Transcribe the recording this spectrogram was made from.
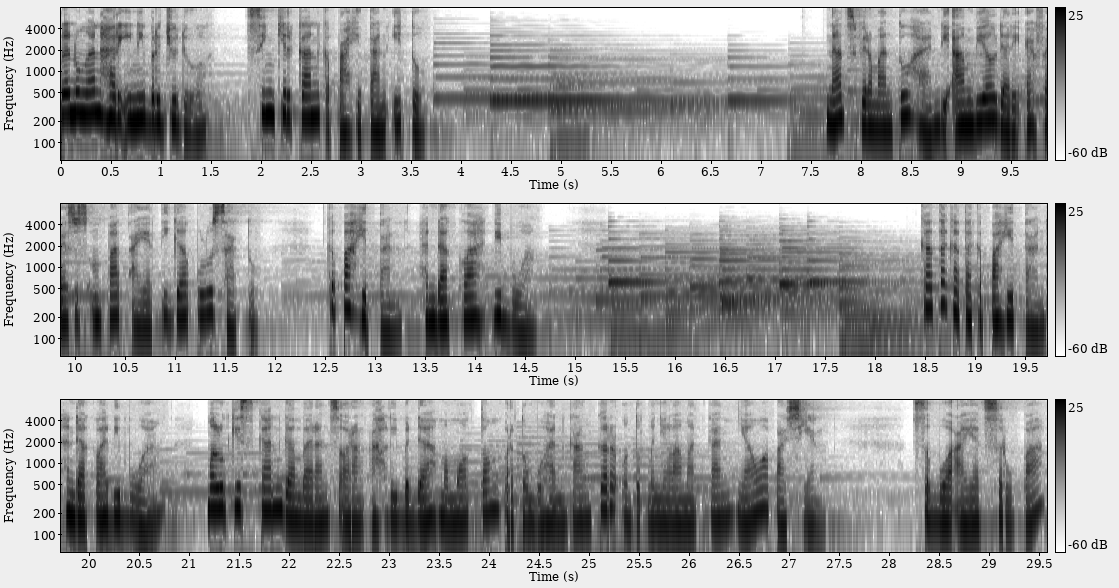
Renungan hari ini berjudul Singkirkan Kepahitan Itu. Nats firman Tuhan diambil dari Efesus 4 ayat 31. Kepahitan hendaklah dibuang. Kata-kata kepahitan hendaklah dibuang melukiskan gambaran seorang ahli bedah memotong pertumbuhan kanker untuk menyelamatkan nyawa pasien. Sebuah ayat serupa,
